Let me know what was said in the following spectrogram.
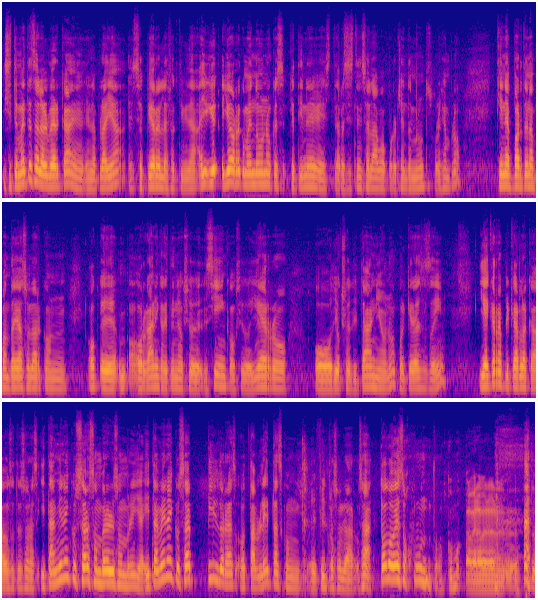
Y si te metes a la alberca en, la playa, eh, se pierde la efectividad. Yo, recomiendo uno que, tiene este, resistencia al agua por 80 minutos, por ejemplo. Tiene aparte una pantalla solar con, eh, orgánica que tiene óxido de zinc, óxido de hierro o dióxido de titanio, ¿no? Cualquiera de esas ahí. Y hay que replicarla cada dos o tres horas. Y también hay que usar sombrero y sombrilla. Y también hay que usar píldoras o tabletas con eh, filtro solar. O sea, todo eso junto. ¿Cómo? A ver, a ver, a ver. T-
